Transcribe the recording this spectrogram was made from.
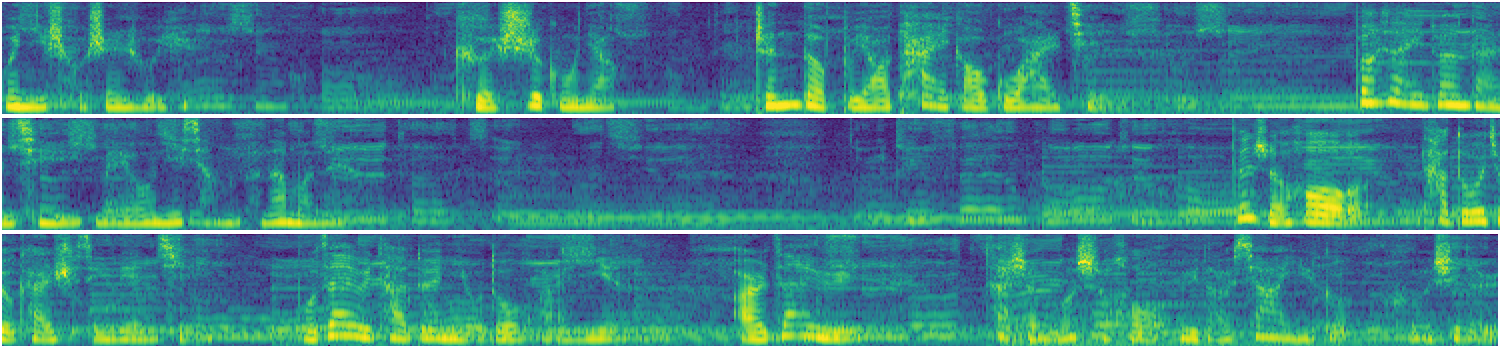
为你守身如玉。可是姑娘。真的不要太高估爱情，放下一段感情没有你想的那么难。分手后，他多久开始新恋情，不在于他对你有多怀念，而在于他什么时候遇到下一个合适的人。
